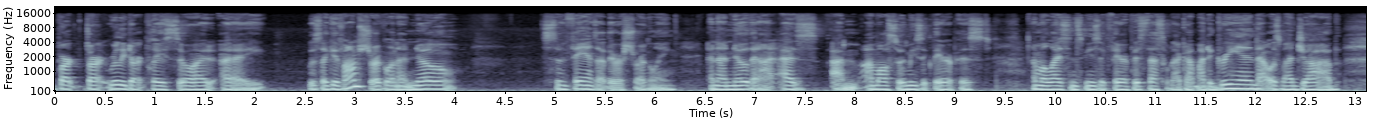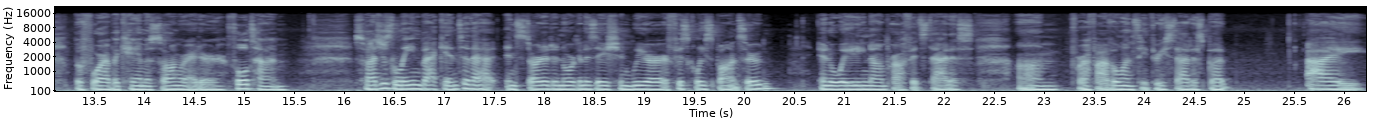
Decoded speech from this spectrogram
dark, dark, really dark place. So I, I was like, if I'm struggling, I know some fans out there are struggling, and I know that I, as I'm, I'm also a music therapist. I'm a licensed music therapist. That's what I got my degree in. That was my job before I became a songwriter full time. So I just leaned back into that and started an organization. We are fiscally sponsored and awaiting nonprofit status um, for a 501c3 status. But I,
